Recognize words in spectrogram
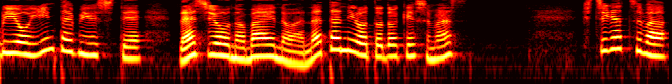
びをインタビューしてラジオの前のあなたにお届けします。7月は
